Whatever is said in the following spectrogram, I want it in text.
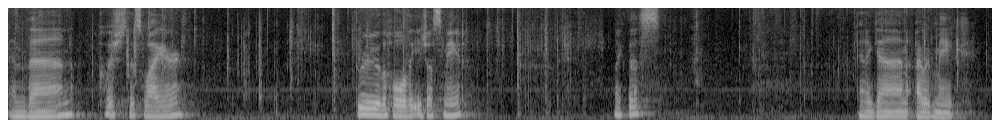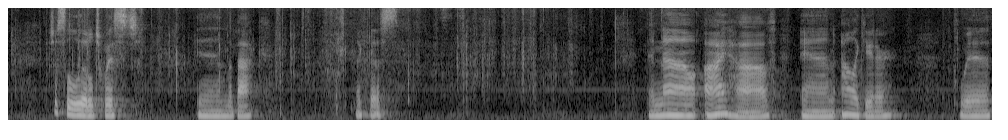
and then push this wire through the hole that you just made, like this. And again, I would make just a little twist in the back, like this. And now I have an alligator with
